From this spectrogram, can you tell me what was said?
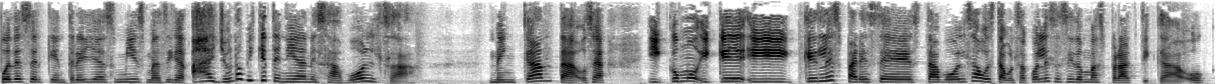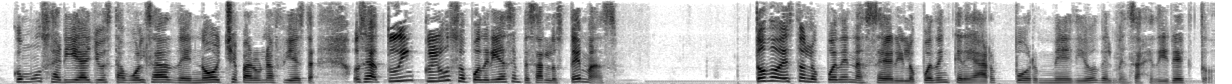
puede ser que entre ellas mismas digan, ay, yo no vi que tenían esa bolsa me encanta, o sea, ¿y cómo y qué y qué les parece esta bolsa o esta bolsa? ¿Cuál les ha sido más práctica o cómo usaría yo esta bolsa de noche para una fiesta? O sea, tú incluso podrías empezar los temas. Todo esto lo pueden hacer y lo pueden crear por medio del mensaje directo.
